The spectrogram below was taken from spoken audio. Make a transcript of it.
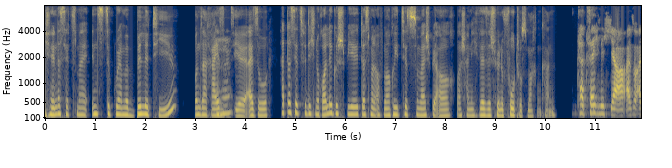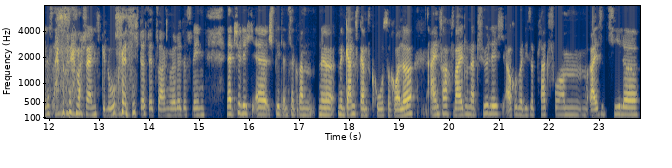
ich nenne das jetzt mal Instagrammability, unser Reiseziel. Mhm. Also hat das jetzt für dich eine Rolle gespielt, dass man auf Mauritius zum Beispiel auch wahrscheinlich sehr, sehr schöne Fotos machen kann? Tatsächlich ja. Also alles andere wäre wahrscheinlich gelogen, wenn ich das jetzt sagen würde. Deswegen natürlich äh, spielt Instagram eine, eine ganz, ganz große Rolle. Einfach weil du natürlich auch über diese Plattform Reiseziele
